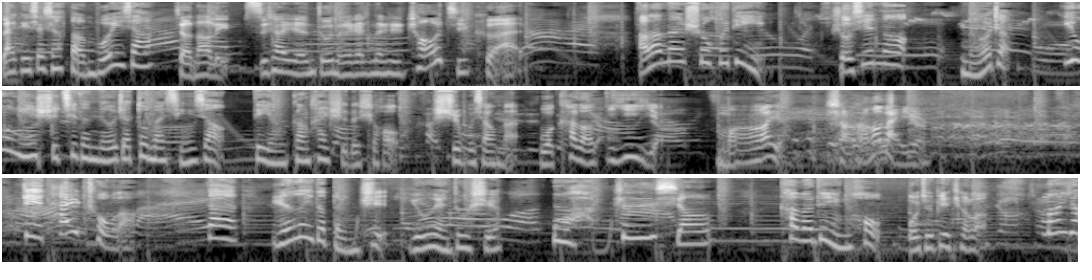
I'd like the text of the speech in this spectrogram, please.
来给夏夏反驳一下？讲道理，四川人读哪吒真的是超级可爱。好了，那说回电影，首先呢，哪吒幼年时期的哪吒动漫形象，电影刚开始的时候，实不相瞒，我看到第一眼，妈呀，啥玩意儿？这也太丑了！但人类的本质永远都是哇，真香。看完电影后，我就变成了妈呀，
